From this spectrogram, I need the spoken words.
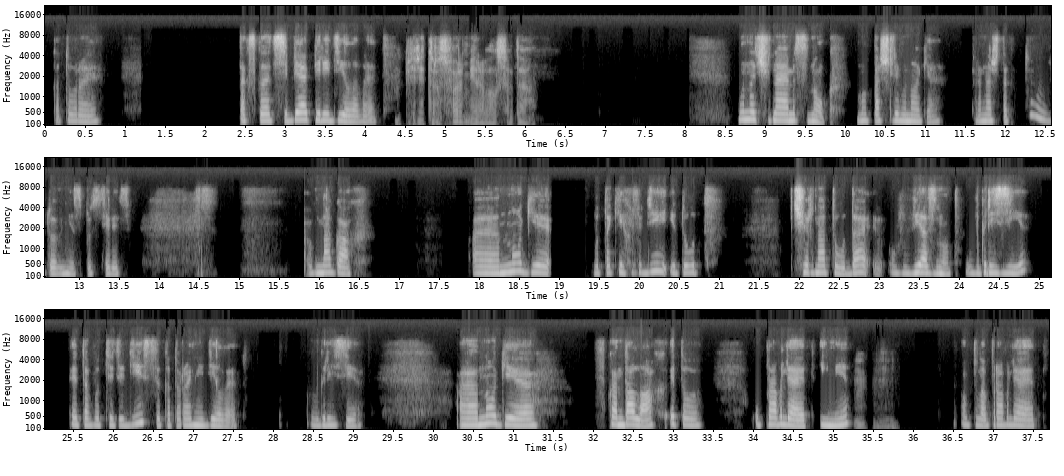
который, так сказать, себя переделывает. Перетрансформировался, да. Мы начинаем с ног. Мы пошли в ноги. Прям наш так вниз спустились. В ногах. Э, ноги вот таких людей идут в черноту, да, вязнут в грязи, это вот эти действия, которые они делают в грязи. А ноги в кандалах, это управляет ими, mm-hmm. управляет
